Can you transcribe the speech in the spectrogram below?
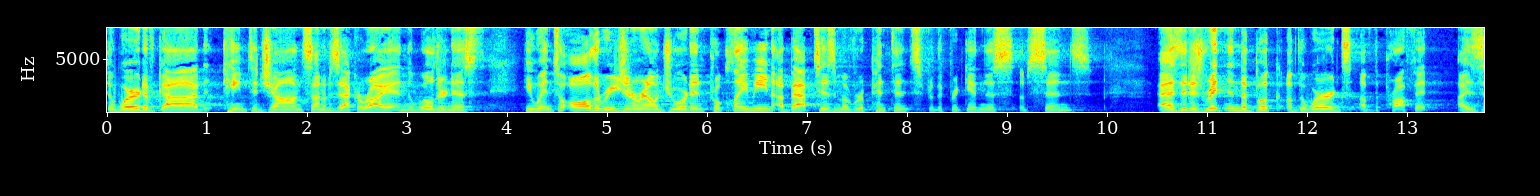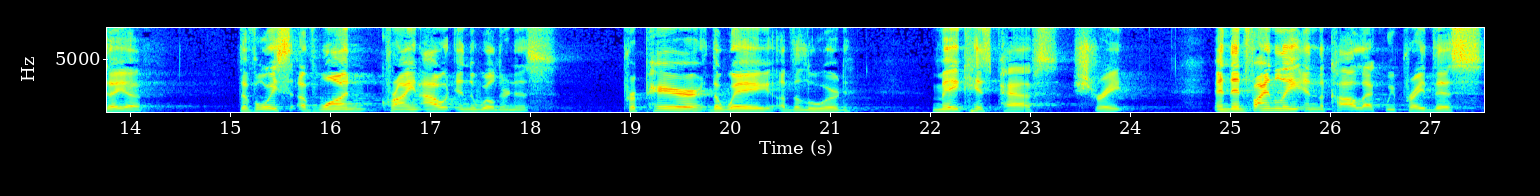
The word of God came to John, son of Zechariah, in the wilderness. He went to all the region around Jordan, proclaiming a baptism of repentance for the forgiveness of sins. As it is written in the book of the words of the prophet Isaiah the voice of one crying out in the wilderness Prepare the way of the Lord, make his paths straight. And then finally, in the collect, we pray this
